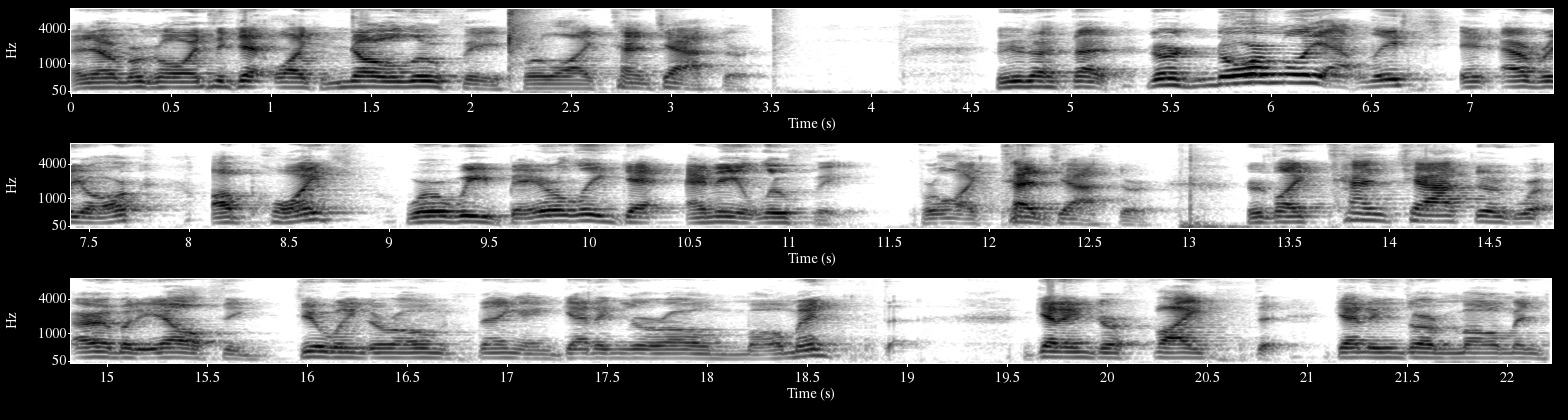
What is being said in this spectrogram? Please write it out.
and then we're going to get, like, no Luffy for, like, 10 chapters. That, that, there's normally, at least in every arc, a point where we barely get any Luffy for, like, 10 chapters. There's, like, 10 chapters where everybody else is doing their own thing and getting their own moment, getting their fight, getting their moment,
